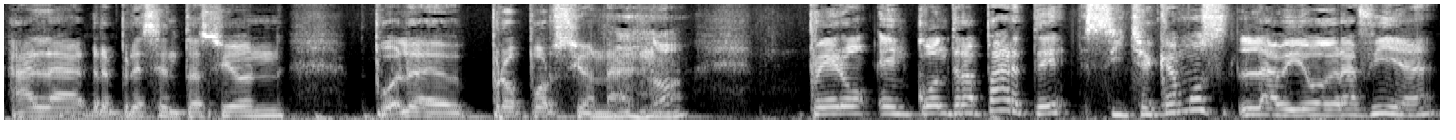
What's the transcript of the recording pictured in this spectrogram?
a la representación pues, proporcional, ¿no? Pero en contraparte, si checamos la biografía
